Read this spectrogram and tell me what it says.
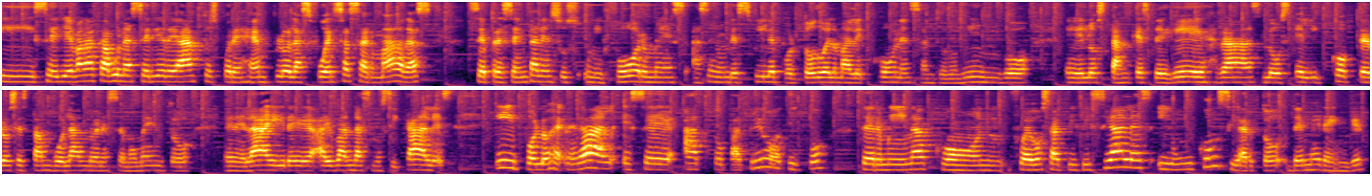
y se llevan a cabo una serie de actos, por ejemplo, las Fuerzas Armadas se presentan en sus uniformes, hacen un desfile por todo el malecón en Santo Domingo, eh, los tanques de guerras, los helicópteros están volando en ese momento en el aire, hay bandas musicales. Y por lo general ese acto patriótico termina con fuegos artificiales y un concierto de merengue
